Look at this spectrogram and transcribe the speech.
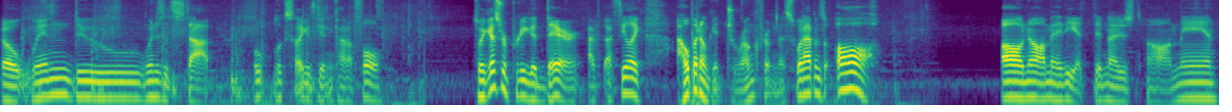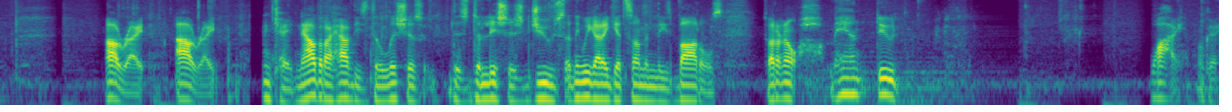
So when do... When does it stop? Oh, looks like it's getting kind of full. So I guess we're pretty good there. I, I feel like, I hope I don't get drunk from this. What happens? Oh. Oh, no, I'm an idiot. Didn't I just, oh, man. All right. All right. Okay, now that I have these delicious, this delicious juice, I think we got to get some in these bottles. So I don't know. Oh, man, dude. Why? Okay.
